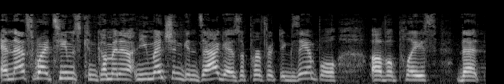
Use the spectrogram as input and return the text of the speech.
And that's why teams can come in and you mentioned Gonzaga as a perfect example of a place that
